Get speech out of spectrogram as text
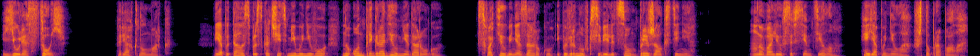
«Юля, стой!» – рявкнул Марк. Я пыталась проскочить мимо него, но он преградил мне дорогу. Схватил меня за руку и, повернув к себе лицом, прижал к стене. Навалился всем телом, и я поняла, что пропала.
